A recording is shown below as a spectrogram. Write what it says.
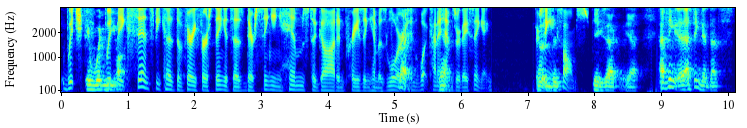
Which It wouldn't be make hard. sense because the very first thing it says they're singing hymns to God and praising Him as Lord. Right. And what kind of Yeah. hymns are they singing? They're singing the- psalms. Exactly. Yeah, I think I think that that's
